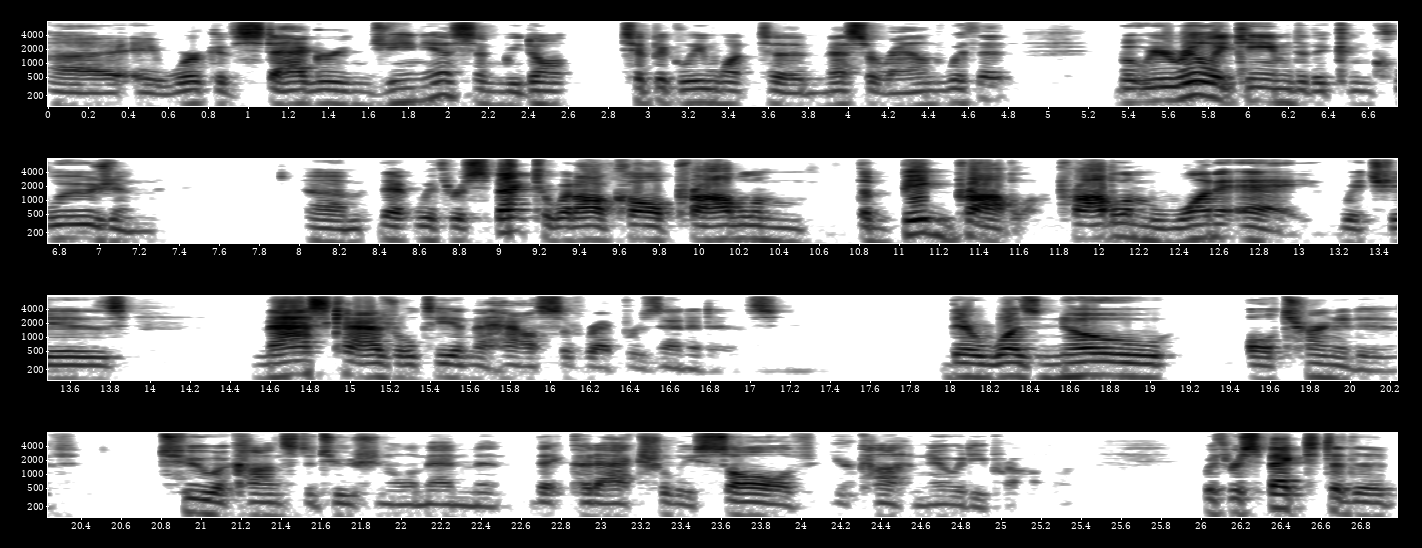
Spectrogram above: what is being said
uh, a work of staggering genius, and we don't typically want to mess around with it. But we really came to the conclusion um, that with respect to what I'll call problem the big problem, problem 1A, which is mass casualty in the House of Representatives, there was no alternative to a constitutional amendment that could actually solve your continuity problem. With respect to the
